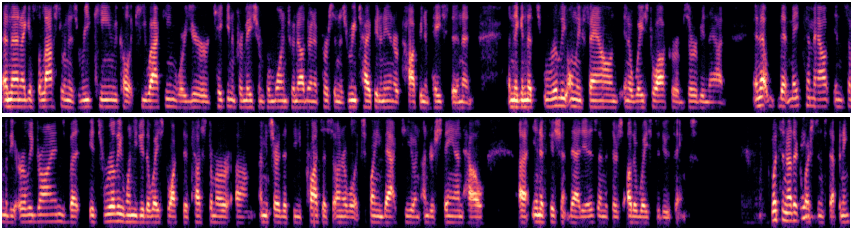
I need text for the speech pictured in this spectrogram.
And then I guess the last one is rekeying. We call it key whacking, where you're taking information from one to another and a person is retyping it in or copying and pasting it. And again, that's really only found in a waste walk or observing that. And that, that may come out in some of the early drawings, but it's really when you do the waste walk, the customer, um, I'm sorry, that the process owner will explain back to you and understand how uh, inefficient that is and that there's other ways to do things. What's another question, Stephanie?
